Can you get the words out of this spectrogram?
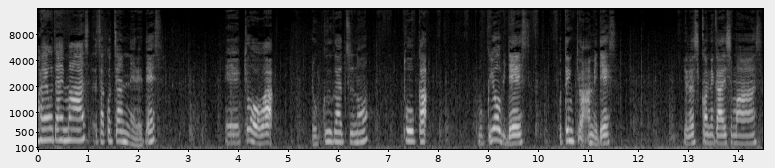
おはようございます。さこチャンネルです。えー今日は6月の10日木曜日です。お天気は雨です。よろしくお願いします。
